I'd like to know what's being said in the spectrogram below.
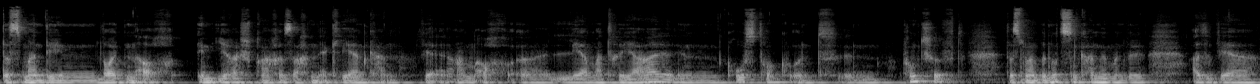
dass man den Leuten auch in ihrer Sprache Sachen erklären kann. Wir haben auch äh, Lehrmaterial in Großdruck und in Punktschrift, das man benutzen kann, wenn man will. Also wer,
